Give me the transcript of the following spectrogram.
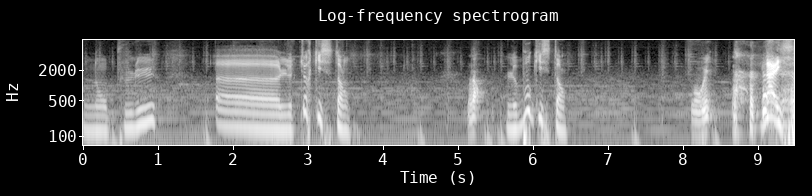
Non plus. Euh, le Turkistan. Non. Le Boukistan. Oui. Nice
